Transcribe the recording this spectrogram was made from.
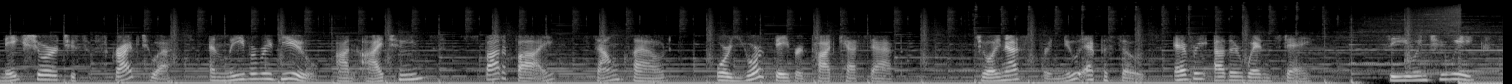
Make sure to subscribe to us and leave a review on iTunes, Spotify, SoundCloud, or your favorite podcast app. Join us for new episodes every other Wednesday. See you in two weeks.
